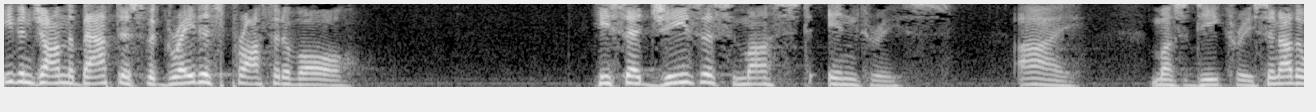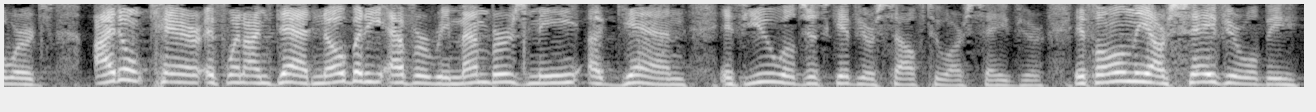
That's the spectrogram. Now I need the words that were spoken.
Even John the Baptist, the greatest prophet of all, he said, Jesus must increase. I must decrease. In other words, I don't care if when I'm dead, nobody ever remembers me again if you will just give yourself to our Savior. If only our Savior will be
